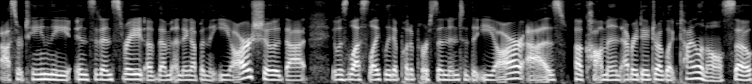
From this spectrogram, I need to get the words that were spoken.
ascertain the incidence rate of them ending up in the ER showed that it was less likely to put a person into the ER as a common everyday drug like Tylenol. So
